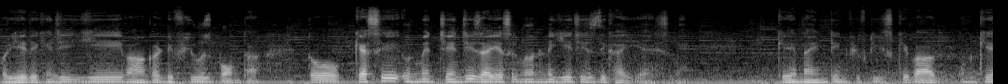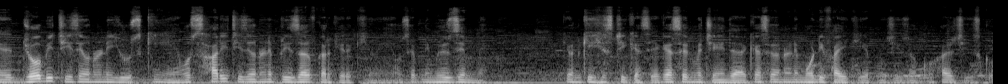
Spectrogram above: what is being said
اور یہ دیکھیں جی یہ وہاں کا ڈیفیوز بوم تھا۔ تو کیسے ان میں چینجز آئی؟ اصل میں انہوں نے یہ چیز دکھائی ہے اس میں کہ نائنٹین ففٹیز کے بعد ان کے جو بھی چیزیں انہوں نے یوز کی ہیں، وہ ساری چیزیں انہوں نے پریزرو کر کے رکھی ہوئی ہیں اسے اپنی میوزیم میں کہ ان کی ہسٹری کیسے ہے، کیسے ان میں چینج آیا، کیسے انہوں نے موڈیفائی کی اپنی چیزوں کو، ہر چیز کو۔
